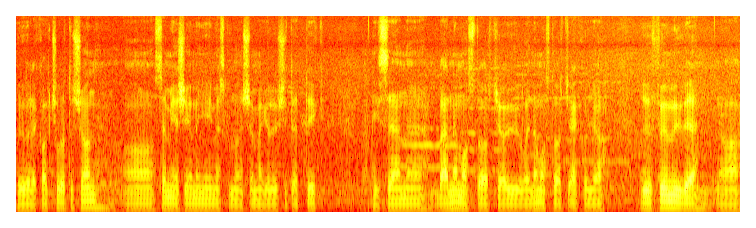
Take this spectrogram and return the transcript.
ővele kapcsolatosan. A személyes élményeim ezt különösen megerősítették, hiszen bár nem azt tartja ő, vagy nem azt tartják, hogy a, az ő főműve a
